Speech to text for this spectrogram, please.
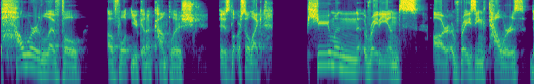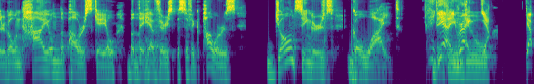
power level of what you can accomplish is lower. So like human radiants are raising towers. They're going high on the power scale, but they have very specific powers. Dawn singers go wide. They yeah, can you're right. do Yeah. Yep.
